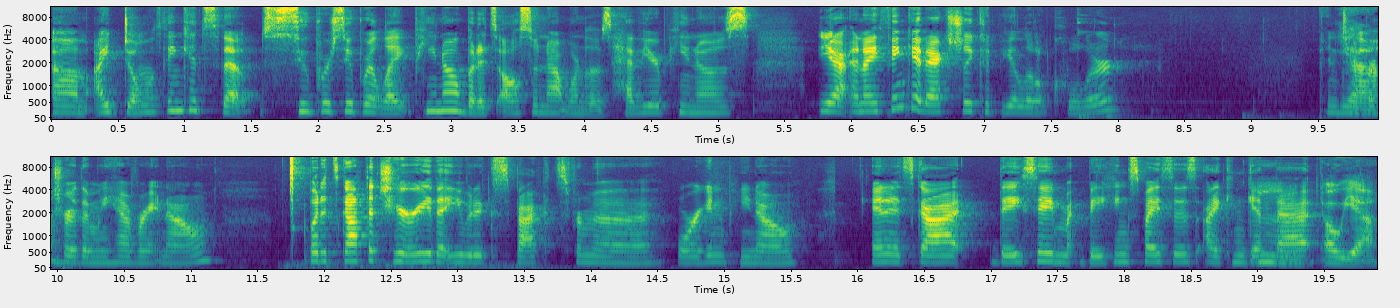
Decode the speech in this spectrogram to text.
Um, I don't think it's that super super light Pinot, but it's also not one of those heavier Pinots. Yeah, and I think it actually could be a little cooler in Yeah. temperature than we have right now. But it's got the cherry that you would expect from a Oregon Pinot. And it's got, they say baking spices. I can get that. Oh yeah.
